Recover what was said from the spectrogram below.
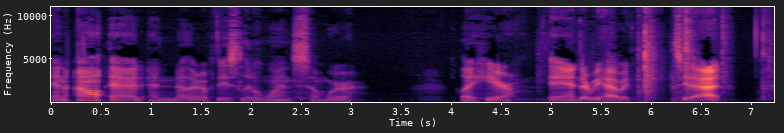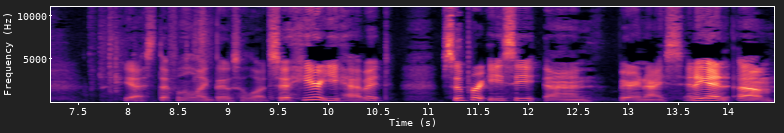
And I'll add another of these little ones somewhere like here. And there we have it. See that? Yes, definitely like those a lot. So here you have it. Super easy and very nice. And again, um,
